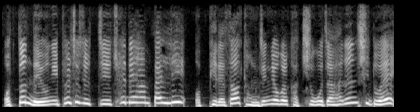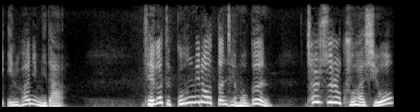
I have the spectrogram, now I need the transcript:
어떤 내용이 펼쳐질지 최대한 빨리 어필해서 경쟁력을 갖추고자 하는 시도의 일환입니다. 제가 듣고 흥미로웠던 제목은 철수를 구하시오.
